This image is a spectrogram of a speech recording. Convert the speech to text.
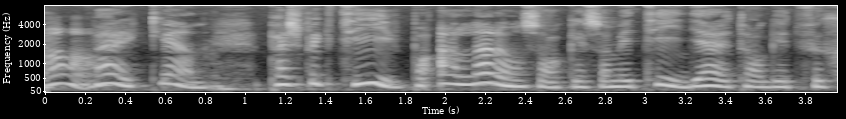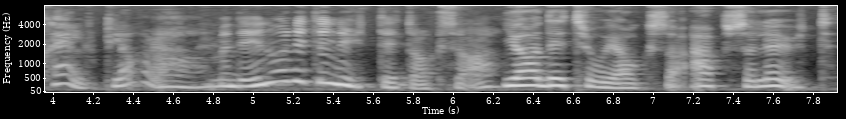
Ja. Verkligen. Perspektiv på alla de saker som vi tidigare tagit för självklara. Ja, men det är nog lite nyttigt också. Ja, det tror jag också. Absolut.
